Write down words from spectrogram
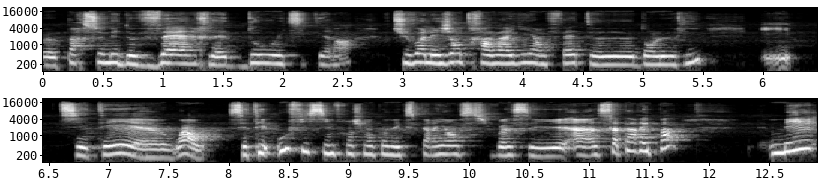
euh, parsemées de verre, d'eau, etc tu vois les gens travailler en fait euh, dans le riz et c'était euh, waouh, c'était oufissime franchement comme expérience. Tu vois, c'est ça paraît pas, mais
